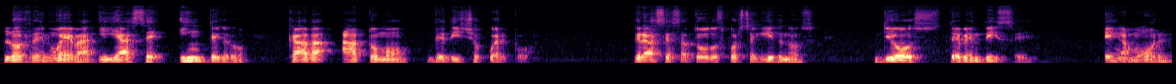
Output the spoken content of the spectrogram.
los renueva y hace íntegro cada átomo de dicho cuerpo. Gracias a todos por seguirnos. Dios te bendice en amor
